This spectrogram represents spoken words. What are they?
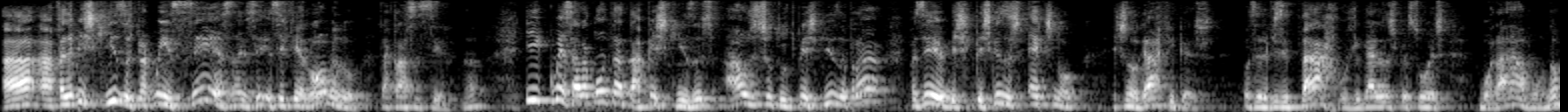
a, a fazer pesquisas para conhecer essa, esse, esse, fenômeno da classe C. Né? E começaram a contratar pesquisas aos institutos de pesquisa para fazer pesquisas etno, etnográficas, ou seja, visitar os lugares onde as pessoas moravam. Não?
